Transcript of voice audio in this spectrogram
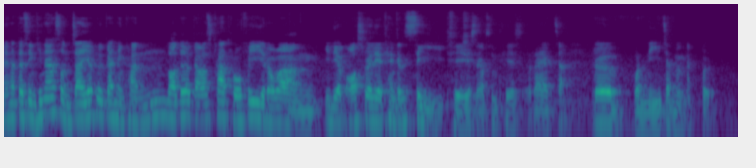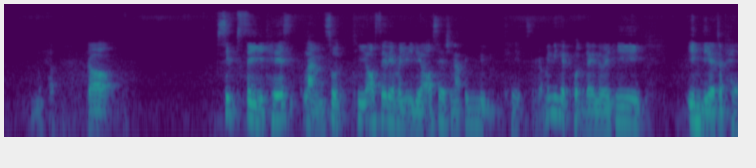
นะครับแต่สิ่งที่น่าสนใจก็คือการแข่งขัน Border g a v a s k a Trophy ระหว่างอินเดียออสเตรเลียแข่งกัน 4 Test ครับซึ่ง Test แรกจะเริ่มวันนี้จากเมืองนาคปุระนะครับก็ 14 Test หลังสุดที่ออสเตรเลียมาอยู่อินเดียออสเตรเลียชนะเป็น1 Test นะครับไม่มีเหตุผลใดเลยที่อินเดียจะแพ้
